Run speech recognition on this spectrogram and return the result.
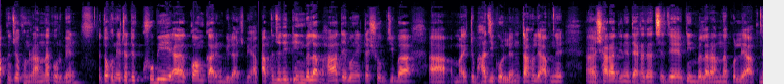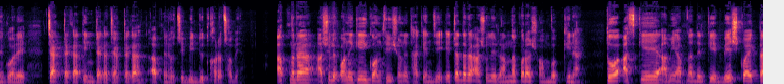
আপনি যখন রান্না করবেন, তখন এটাতে খুবই কম কারেন্ট বিল আসবে। আপনি যদি তিন বেলা ভাত এবং একটা সবজি বা একটু ভাজি করলেন, তাহলে আপনি সারা দিনে দেখা যাচ্ছে যে তিন বেলা রান্না করলে আপনি গড়ে চার টাকা, তিন টাকা, চার টাকা আপনার হচ্ছে বিদ্যুৎ খরচ হবে। আপনারা আসলে অনেকেই কনফিউশনে থাকেন যে এটা দ্বারা আসলে রান্না করা সম্ভব কিনা। তো আজকে আমি আপনাদেরকে বেশ কয়েকটা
